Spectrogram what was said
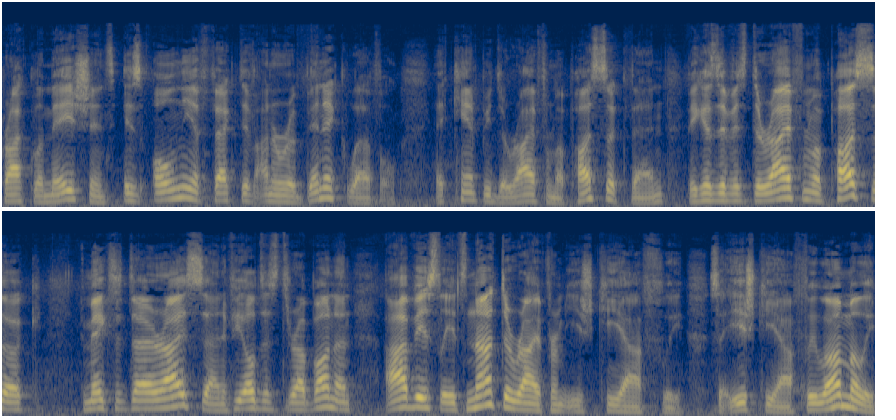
proclamations is only effective on a rabbinic level. It can't be derived from a pasuk then, because if it's derived from a pasuk, it makes it daraisa. And if he holds it's drabanan, obviously it's not derived from ish kiyafli. So ish kiyafli lamali.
